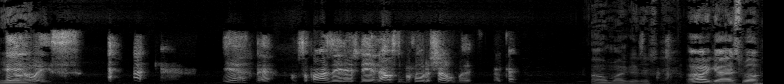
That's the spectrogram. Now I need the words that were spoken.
They. Anyways, yeah, that, I'm surprised they actually they announced it before the show, but okay. Oh my goodness. All right, guys. Well,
